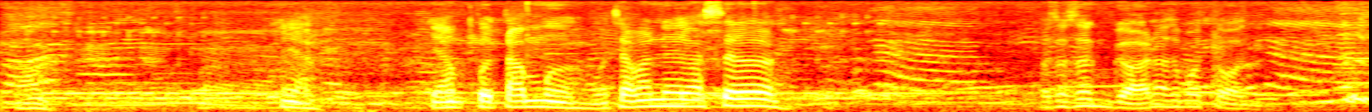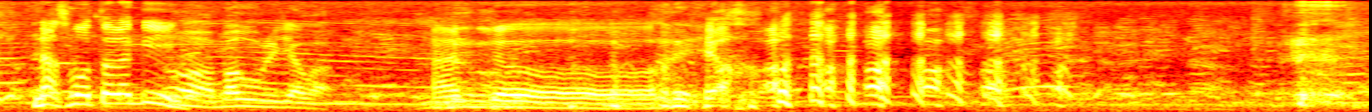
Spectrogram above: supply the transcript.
Ah. Ya. Yang pertama, macam mana rasa? Rasa segar nak sebotol lagi. Nak sebotol lagi? Oh, baru boleh jawab. Aduh.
